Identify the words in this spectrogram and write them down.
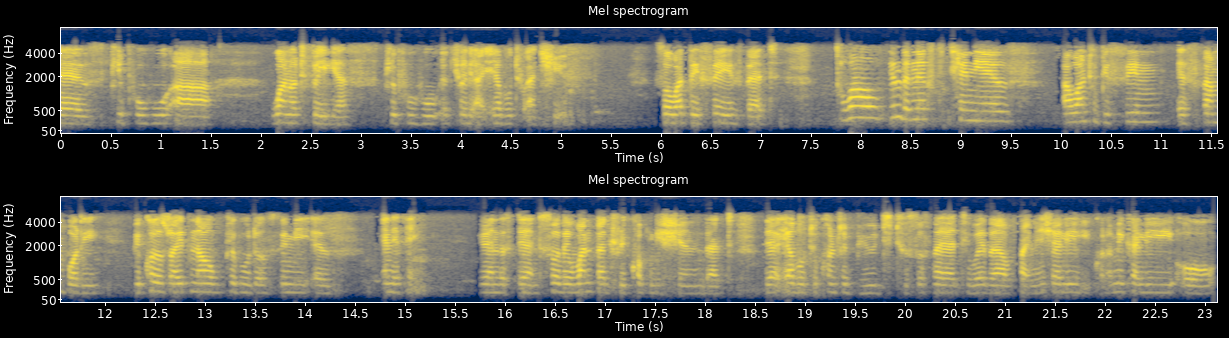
as people who are are not failures, people who actually are able to achieve. So what they say is that well, in the next ten years I want to be seen as somebody because right now people don't see me as anything. You understand? So they want that recognition that they are able to contribute to society, whether financially, economically, or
